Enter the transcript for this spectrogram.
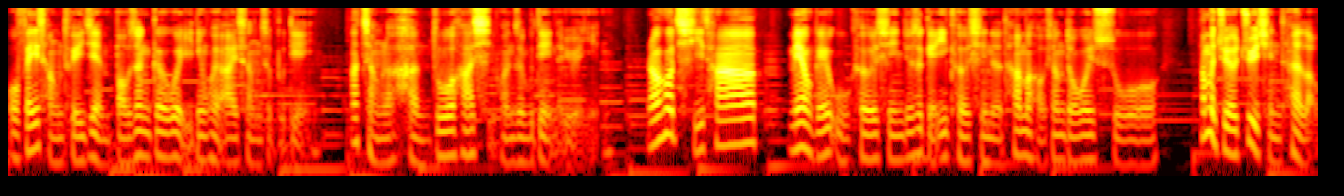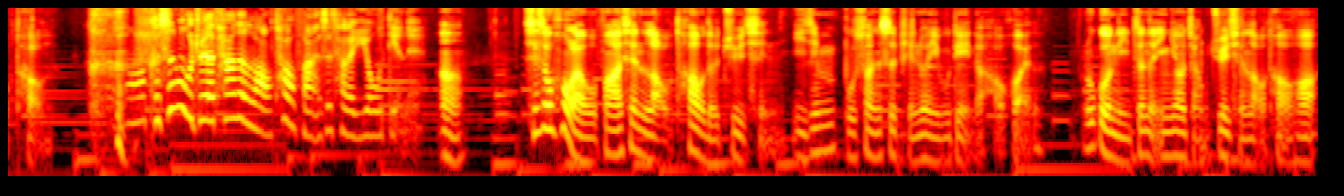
我非常推荐，保证各位一定会爱上这部电影。他讲了很多他喜欢这部电影的原因，然后其他没有给五颗星，就是给一颗星的，他们好像都会说，他们觉得剧情太老套了。哦，可是我觉得他的老套反而是他的优点呢。嗯。其实后来我发现，老套的剧情已经不算是评论一部电影的好坏了。如果你真的硬要讲剧情老套的话，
